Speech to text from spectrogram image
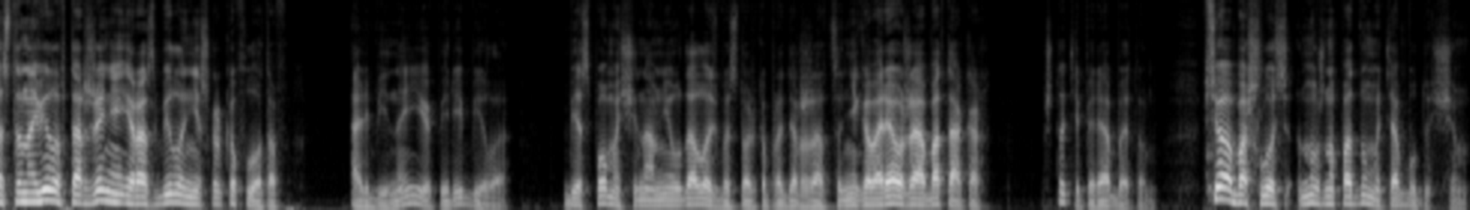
остановила вторжение и разбила несколько флотов. Альбина ее перебила. Без помощи нам не удалось бы столько продержаться, не говоря уже об атаках. Что теперь об этом? Все обошлось, нужно подумать о будущем.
